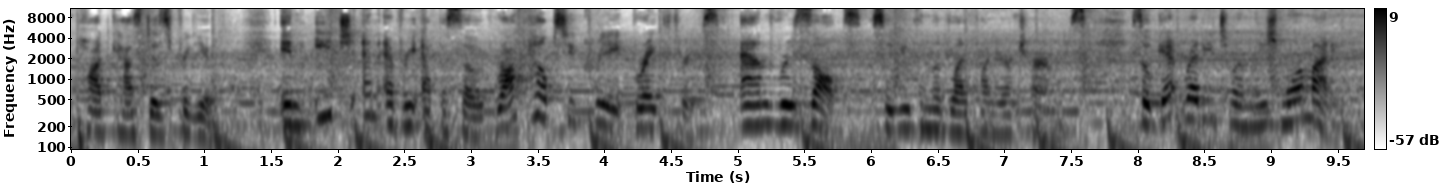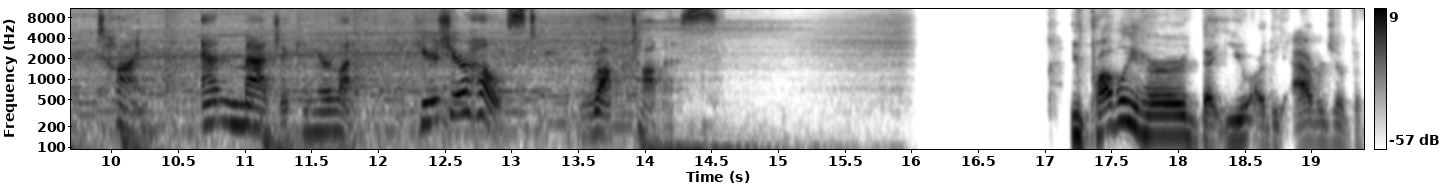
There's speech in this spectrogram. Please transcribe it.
podcast is for you. In each and every episode, Rock helps you create breakthroughs and results so you can live life on your terms. So get ready to unleash more money, time, and magic in your life. Here's your host, Rock Thomas. You've probably heard that you are the average of the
